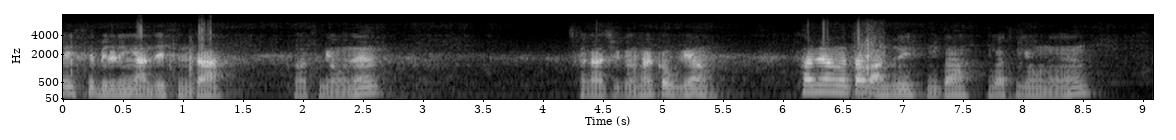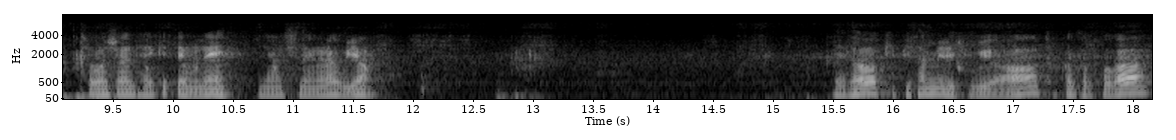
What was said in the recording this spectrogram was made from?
페이스 밀링이 안 되어 있습니다. 그 같은 경우는 제가 지금 할 거고요. 설명은 따로 안 드리겠습니다. 이 같은 경우는 저번 시간에 다 했기 때문에 그냥 진행을 하고요. 그래서 깊이 3mm 주고요. 접근 속도가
